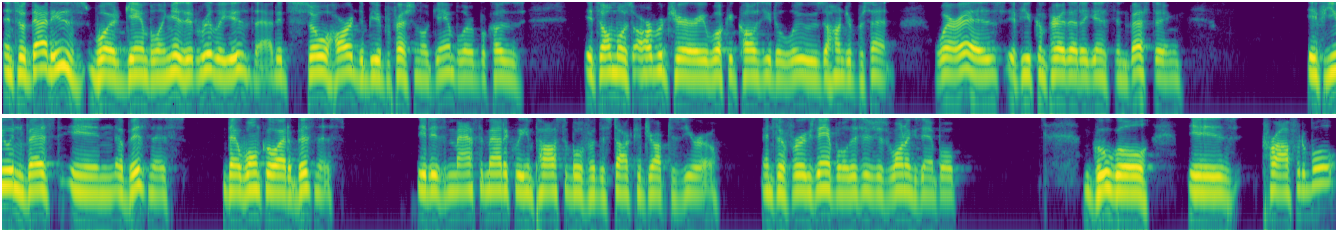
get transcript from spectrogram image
And so that is what gambling is. It really is that. It's so hard to be a professional gambler because it's almost arbitrary what could cause you to lose 100% whereas if you compare that against investing if you invest in a business that won't go out of business it is mathematically impossible for the stock to drop to zero. And so, for example, this is just one example. Google is profitable,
